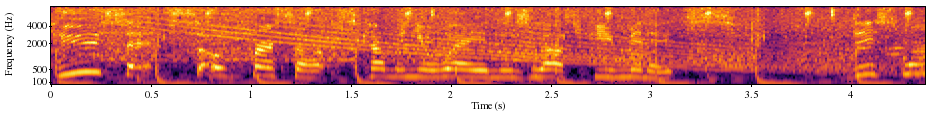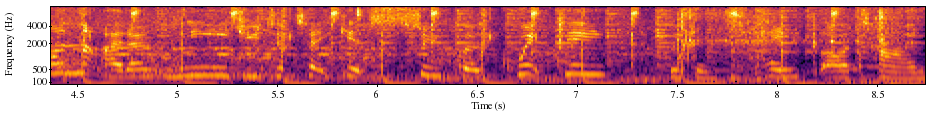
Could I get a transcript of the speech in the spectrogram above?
two sets of press ups coming your way in these last few minutes. This one, I don't need you to take it super quickly. We can take our time,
